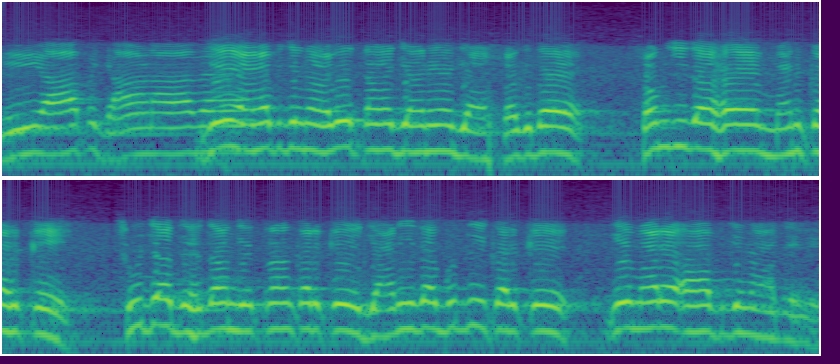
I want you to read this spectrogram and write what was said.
ਜੇ ਆਪ ਜਾਣ ਆਵੈ। ਜੇ ਆਪ ਜਣਾਵੇ ਤਾਂ ਜਾਣਿਆ ਜਾ ਸਕਦਾ ਹੈ। ਸਮਝੀਦਾ ਹੈ ਮਨ ਕਰਕੇ ਸੂਝਾ ਦਿਸਦਾ ਨੇਤਰਾਂ ਕਰਕੇ ਜਾਣੀਦਾ ਬੁੱਧੀ ਕਰਕੇ ਇਹ ਮਾਰੇ ਆਪ ਜਣਾ ਦੇਵੇ।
